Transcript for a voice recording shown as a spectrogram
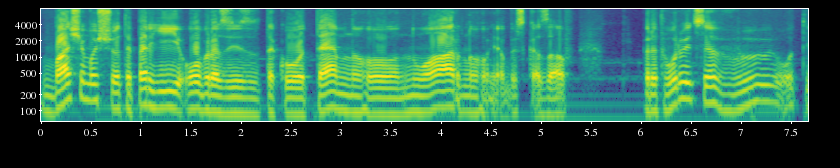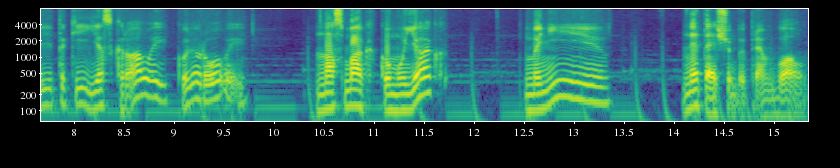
бачимо, що тепер її образ із такого темного, нуарного, я би сказав, перетворюється в от і такий яскравий, кольоровий. На смак кому як, мені не те, щоб прям вау.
